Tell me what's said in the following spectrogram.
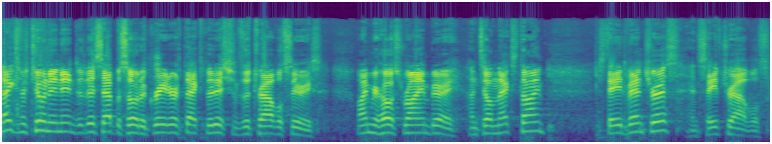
Thanks for tuning in to this episode of Great Earth Expeditions, the travel series. I'm your host, Ryan Barry. Until next time, stay adventurous and safe travels.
